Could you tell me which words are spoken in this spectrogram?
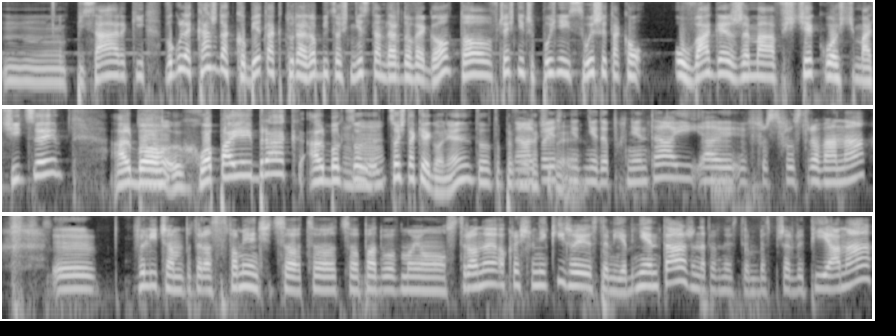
mm, pisarki, w ogóle każda kobieta, która robi coś niestandardowego, to wcześniej czy później słyszy taką uwagę, że ma wściekłość macicy, albo mhm. chłopa jej brak, albo co, mhm. coś takiego, nie? To, to pewnie no, tak albo jest nie, niedopchnięta i sfrustrowana. Y, wyliczam teraz z pamięci, co, co, co padło w moją stronę, określniki, że jestem jebnięta, że na pewno jestem bez przerwy pijana,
